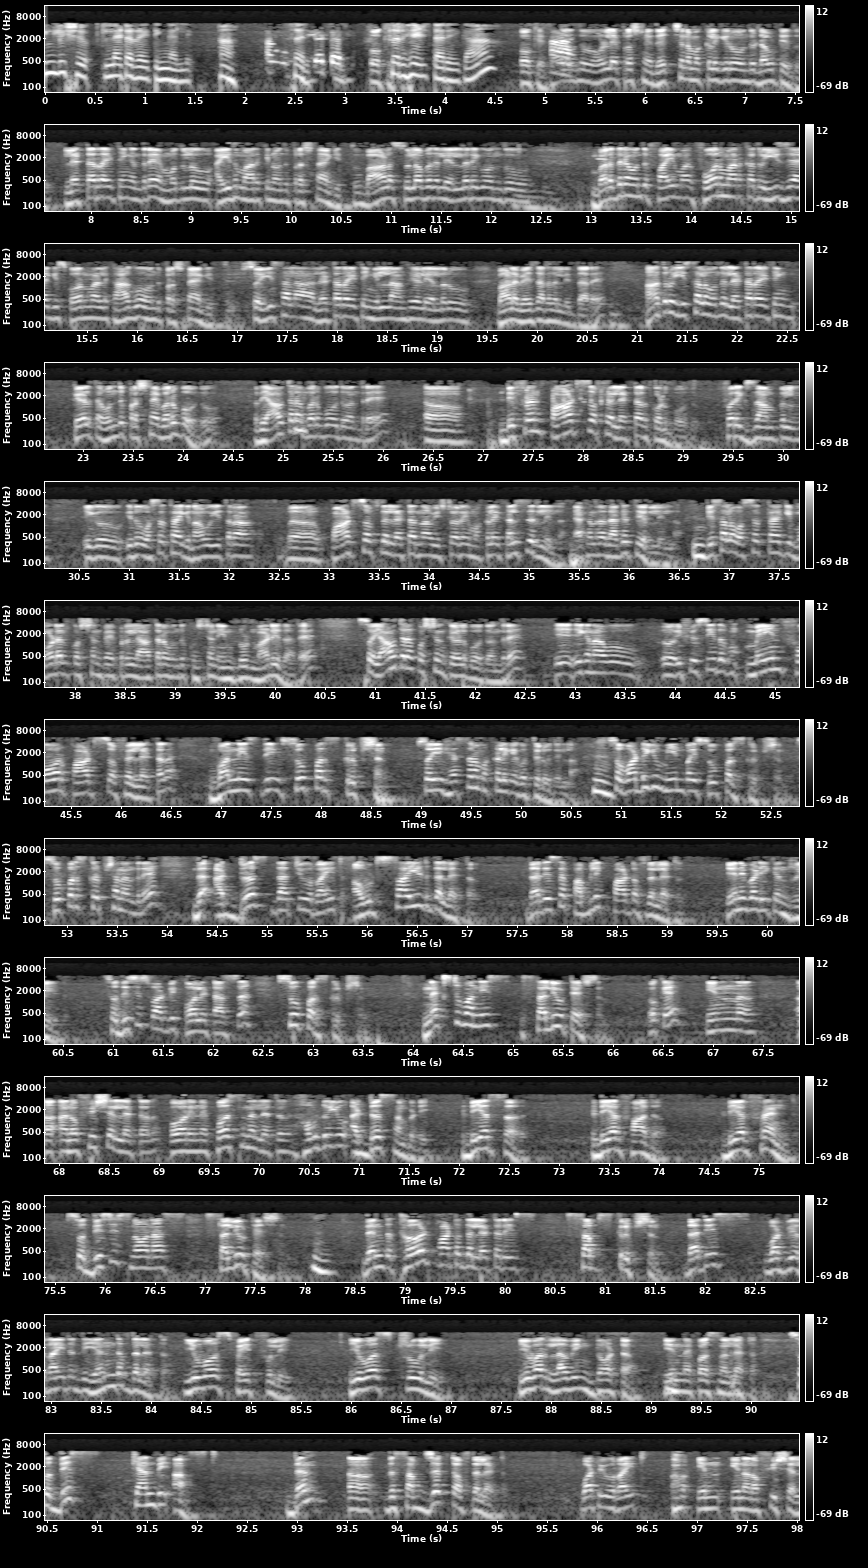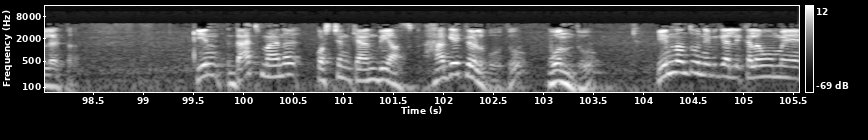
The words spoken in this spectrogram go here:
ಇಂಗ್ಲಿಷ್ ಲೆಟರ್ ರೈಟಿಂಗ್ ಅಲ್ಲಿ. ಹಾ ಸರಿ. ಲೆಟರ್ ಓಕೆ ಸರ್ ಹೇಳ್ತಾರೆ ಈಗ. ಓಕೆ ಒಂದು ಒಳ್ಳೆ ಪ್ರಶ್ನೆ ಇದೆ. ಹೆಚ್ಚಿನ ಮಕ್ಕಳಿಗಿರುವ ಒಂದು ಡೌಟ್ ಇದು. ಲೆಟರ್ ರೈಟಿಂಗ್ ಅಂದ್ರೆ ಮೊದಲು ಐದು ಮಾರ್ಕಿನ ಒಂದು ಪ್ರಶ್ನೆ ಆಗಿತ್ತು. ಬಹಳ ಸುಲಭದಲ್ಲಿ ಎಲ್ಲರಿಗೂ ಒಂದು ಬರೆದ್ರೆ ಒಂದು ಫೈವ್ ಮಾರ್ಕ್ ಫೋರ್ ಮಾರ್ಕ್ ಆದ್ರೂ ಈಸಿಯಾಗಿ ಸ್ಕೋರ್ ಮಾಡ್ಲಿಕ್ಕೆ ಆಗುವ ಒಂದು ಪ್ರಶ್ನೆ ಆಗಿತ್ತು. ಸೊ ಈ ಸಲ ಲೆಟರ್ ರೈಟಿಂಗ್ ಇಲ್ಲ ಅಂತ ಹೇಳಿ ಎಲ್ಲರೂ ಬಹಳ ಬೇಜಾರದಲ್ಲಿದ್ದಾರೆ. ಆದ್ರೂ ಈ ಸಲ ಒಂದು ಲೆಟರ್ ರೈಟಿಂಗ್ ಕೇಳ್ತಾರೆ ಒಂದು ಪ್ರಶ್ನೆ ಬರಬಹುದು ಅದು ಯಾವ ತರ ಬರಬಹುದು ಅಂದ್ರೆ different parts of a letter ಕೊಡ್ಬೋದು. ಫಾರ್ ಎಕ್ಸಾಂಪಲ್ ಈಗ ಇದು ಹೊಸತಾಗಿ ನಾವು ಈ ತರ ಪಾರ್ಟ್ಸ್ ಆಫ್ ದ ಲೆಟರ್ ನಾವು ಇಷ್ಟವರೆಗೆ ಮಕ್ಕಳಿಗೆ ಕಲಿಸಿರ್ಲಿಲ್ಲ. ಯಾಕಂದ್ರೆ ಅದು ಅಗತ್ಯ ಇರಲಿಲ್ಲ. ಈ ಸಲ ಹೊಸತಾಗಿ ಮಾಡೆಲ್ ಕ್ವಶನ್ ಪೇಪರ್ ಅಲ್ಲಿ ಆ ತರ ಒಂದು ಕ್ವಶನ್ ಇನ್ಕ್ಲೂಡ್ ಮಾಡಿದ್ದಾರೆ. ಸೊ ಯಾವ ತರ ಕ್ವಶನ್ ಕೇಳಬಹುದು ಅಂದ್ರೆ ಈಗ ನಾವು if you see the main four parts of a letter one is the superscription so ಈ ಹೆಸರು ಮಕ್ಕಳಿಗೆ ಗೊತ್ತಿರುವುದಿಲ್ಲ. So what do you mean by superscription superscription ಅಂದ್ರೆ the address that you write outside the letter that is a public part of the letter. Anybody can read. So this is what we call it as a superscription. Next one is salutation. Okay? In uh, uh, an official letter or in a personal letter, how do you address somebody? Dear sir, dear father, dear friend. So this is known as salutation. Then the third part of the letter is subscription. That is what we write at the end of the letter. Yours faithfully, yours truly, your loving daughter in a personal letter. So this can be asked. Then uh, the subject of the letter, what you write in, in an official letter. In that manner question can be ask ಹಾಗೆ ಕೇಳ್ಬೋದು ಒಂದು ಇನ್ನೊಂದು ನಿಮಗೆ ಅಲ್ಲಿ ಕೆಲವೊಮ್ಮೆ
